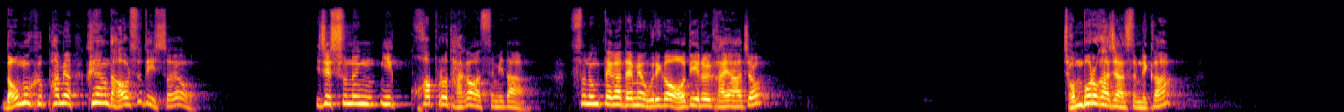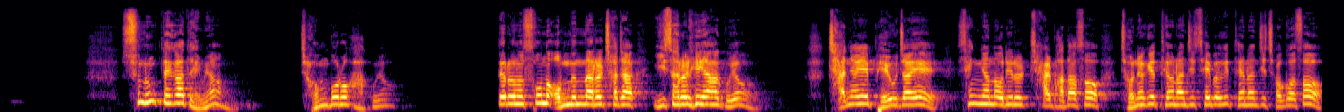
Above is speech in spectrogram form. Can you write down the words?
너무 급하면 그냥 나올 수도 있어요. 이제 수능이 코앞으로 다가왔습니다. 수능 때가 되면 우리가 어디를 가야 하죠? 전보로 가지 않습니까? 수능 때가 되면 전보로 가고요. 때로는 손 없는 날을 찾아 이사를 해야 하고요. 자녀의 배우자의 생년월일을 잘 받아서 저녁에 태어난지 새벽에 태어난지 적어서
